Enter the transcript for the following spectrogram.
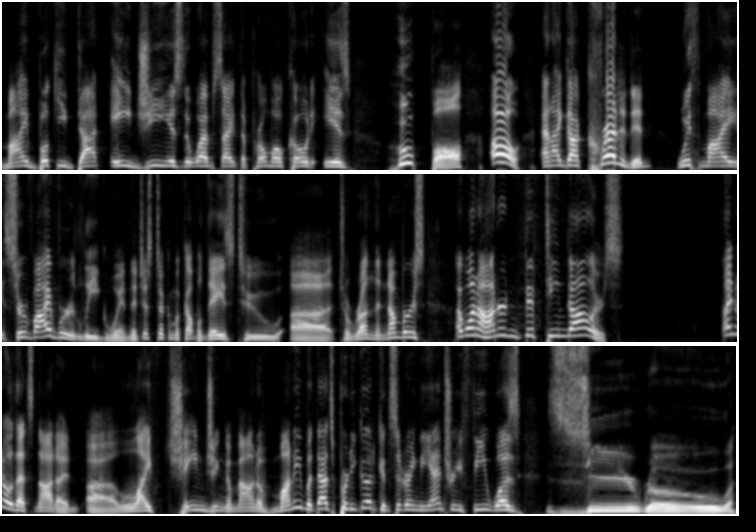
MyBookie.ag is the website. The promo code is hoopball. Oh, and I got credited with my Survivor League win. It just took him a couple days to uh, to run the numbers. I won $115. I know that's not a uh, life changing amount of money, but that's pretty good considering the entry fee was zero.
